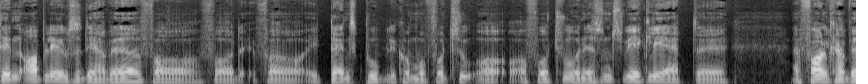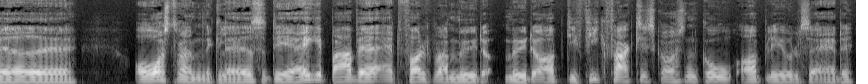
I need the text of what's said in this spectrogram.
den oplevelse, det har været for, for, for et dansk publikum at få, tu, at, at få turen. Jeg synes virkelig, at, øh, at folk har været øh, overstrømmende glade, så det er ikke bare været, at folk var mødt, mødt op. De fik faktisk også en god oplevelse af det.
